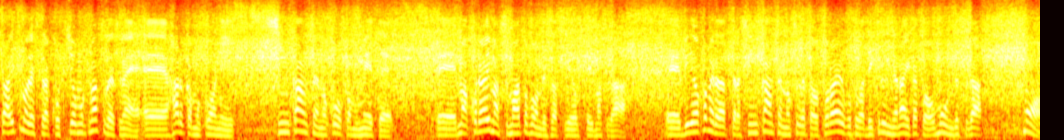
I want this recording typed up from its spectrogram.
さあ、いつもでしたらこっちを向きますとですね、えー、はるか向こうに新幹線の効果も見えて、えー、まあ、これは今スマートフォンで撮影をしていますが、えー、ビデオカメラだったら新幹線の姿を捉えることができるんじゃないかとは思うんですが、もう、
